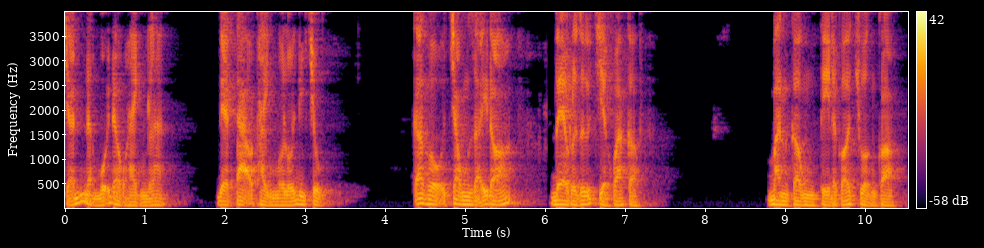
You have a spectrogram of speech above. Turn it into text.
Chấn ở mỗi đầu hành lang Để tạo thành một lối đi chung. Các hộ trong dãy đó Đều được giữ chìa khóa cổng. Ban công thì đã có chuồng cọp.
